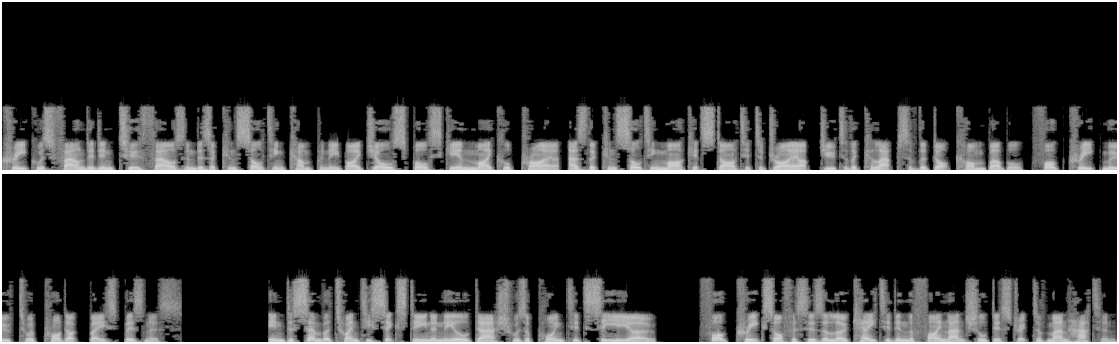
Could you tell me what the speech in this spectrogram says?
Creek was founded in 2000 as a consulting company by Joel Spolsky and Michael Pryor. As the consulting market started to dry up due to the collapse of the dot-com bubble, Fog Creek moved to a product-based business. In December 2016 Anil Dash was appointed CEO. Fog Creek's offices are located in the financial district of Manhattan.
